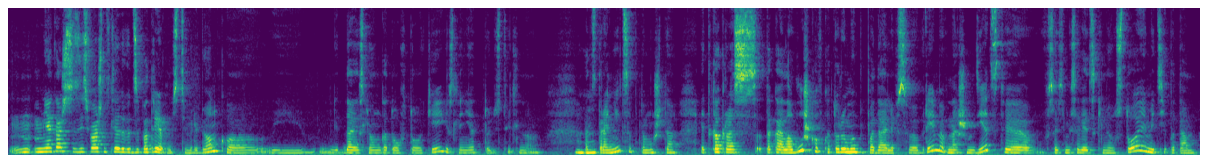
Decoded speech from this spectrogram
Мне кажется, здесь важно следовать за потребностями ребенка. И да, если он готов, то окей, если нет, то действительно mm-hmm. отстраниться, потому что это как раз такая ловушка, в которую мы попадали в свое время, в нашем детстве, с этими советскими устоями, типа там,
